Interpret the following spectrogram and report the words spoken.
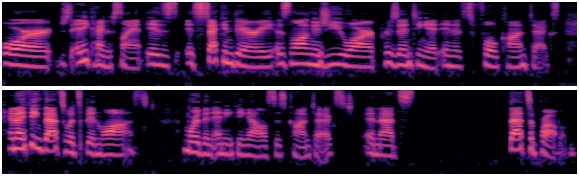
or just any kind of slant is is secondary as long as you are presenting it in its full context. And I think that's what's been lost more than anything else is context, and that's that's a problem.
